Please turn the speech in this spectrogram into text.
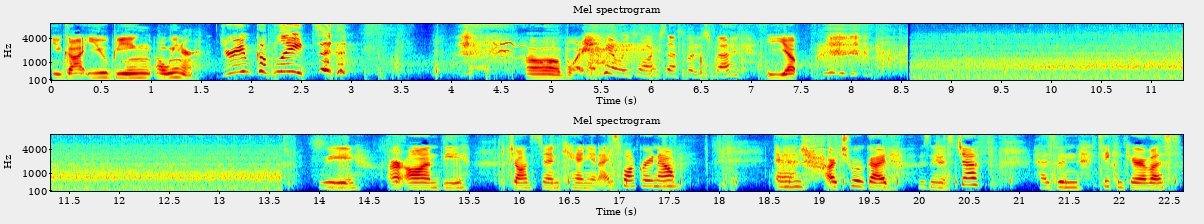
You got you being a wiener. dream complete. Oh boy. Can't wait to watch that footage back. Yep. We are on the Johnston Canyon Ice Walk right now. And our tour guide, whose name is Jeff, has been taking care of us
